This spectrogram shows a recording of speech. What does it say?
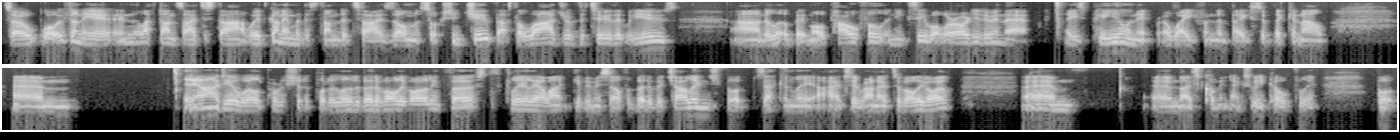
So what we've done here in the left-hand side to start with, gone in with the standard size Zollner suction tube. That's the larger of the two that we use, and a little bit more powerful. And you can see what we're already doing there is peeling it away from the base of the canal. Um, in an ideal world, probably should have put a little bit of olive oil in first. Clearly, I like giving myself a bit of a challenge, but secondly, I actually ran out of olive oil. Um, um, that's coming next week, hopefully. But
